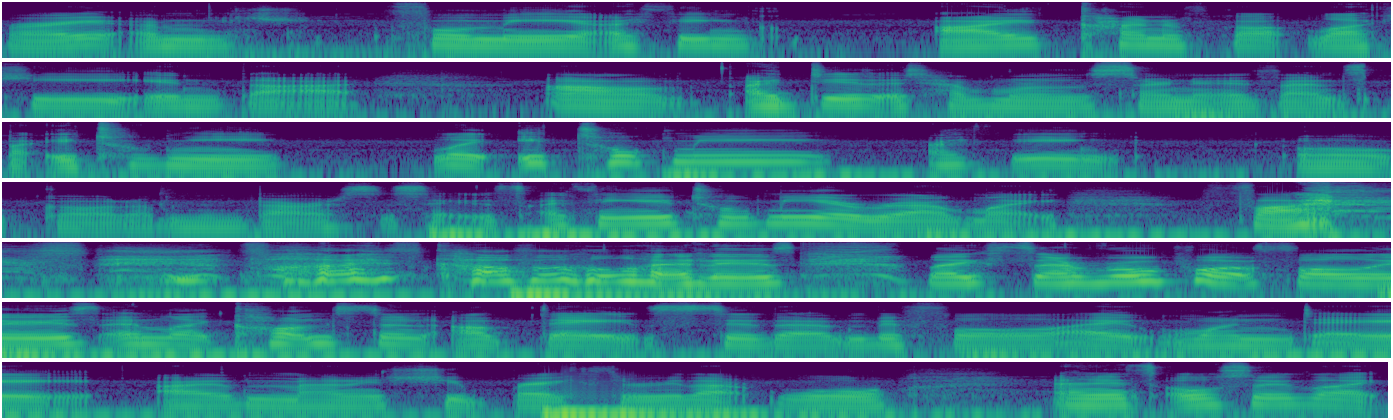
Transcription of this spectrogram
right? I'm for me, I think I kind of got lucky in that um, I did attend one of the Sona events, but it took me like it took me I think oh god I'm embarrassed to say this I think it took me around like five five cover letters like several portfolios and like constant updates to them before like one day I managed to break through that wall. And it's also like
